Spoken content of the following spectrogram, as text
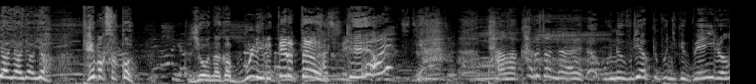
야야야야, 대박 사건! 이연아가 물리를 때렸대. 레알? 야, 방학 하루 전날 오늘 우리 학교 분위기 왜 이런?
